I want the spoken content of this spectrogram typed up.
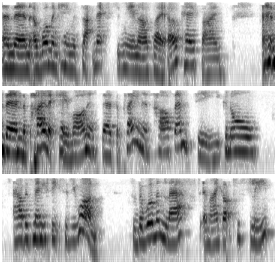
And then a woman came and sat next to me and I was like, okay, fine. And then the pilot came on and said, the plane is half empty. You can all have as many seats as you want. So the woman left and I got to sleep.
